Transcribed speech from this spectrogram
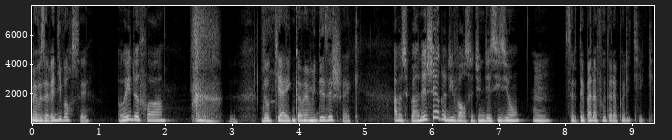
Mais vous avez divorcé. Oui, deux fois. Donc il y a quand même eu des échecs. Ah ben c'est pas un échec le divorce, c'est une décision. Hmm. C'était pas la faute à la politique.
